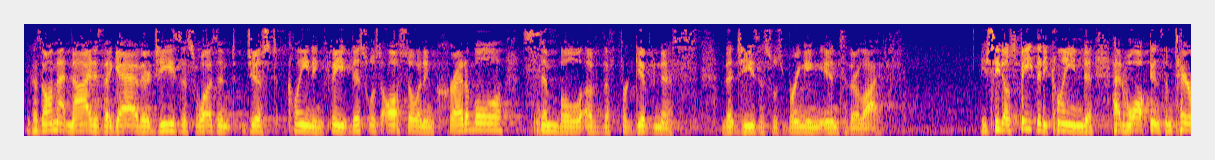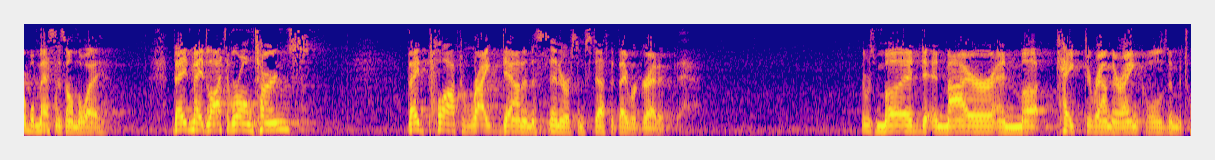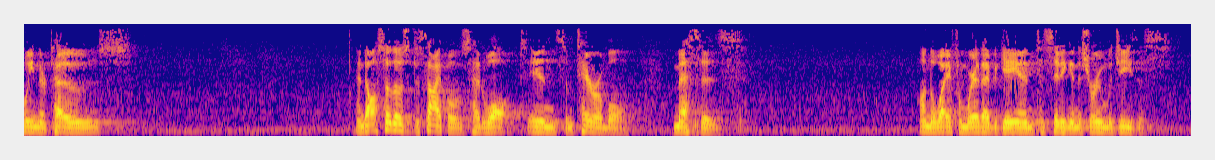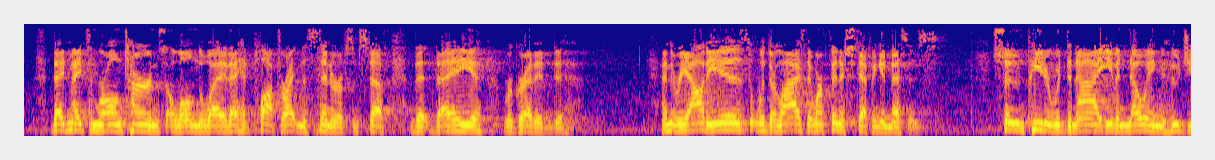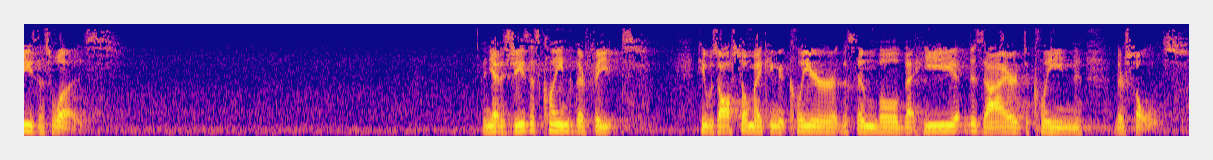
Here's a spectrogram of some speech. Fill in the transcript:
Because on that night as they gathered, Jesus wasn't just cleaning feet. This was also an incredible symbol of the forgiveness that Jesus was bringing into their life. You see, those feet that he cleaned had walked in some terrible messes on the way. They'd made lots of wrong turns. They'd plopped right down in the center of some stuff that they regretted. There was mud and mire and muck caked around their ankles and between their toes. And also, those disciples had walked in some terrible messes on the way from where they began to sitting in this room with Jesus. They'd made some wrong turns along the way. They had plopped right in the center of some stuff that they regretted. And the reality is, with their lives, they weren't finished stepping in messes. Soon Peter would deny even knowing who Jesus was. And yet, as Jesus cleaned their feet, he was also making it clear the symbol that he desired to clean their souls.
